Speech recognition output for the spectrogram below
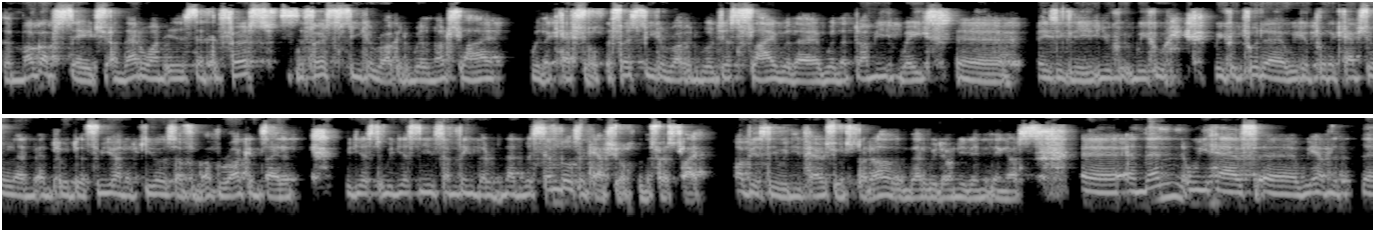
the mock-up stage on that one is that the first the first Spica rocket will not fly with a capsule. The first Spica rocket will just fly with a with a dummy weight. Uh, basically, you could we could we could put a we could put a capsule and, and put 300 kilos of, of rock inside it. We just we just need something that, that resembles a capsule for the first flight obviously we need parachutes, but other than that, we don't need anything else. Uh, and then we have uh, we have the, the,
